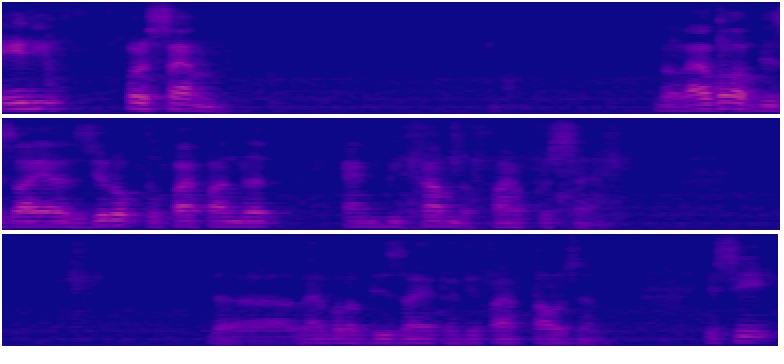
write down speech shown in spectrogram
80% the level of desire 0 to 500 and become the 5%. The level of desire 25,000. You see,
